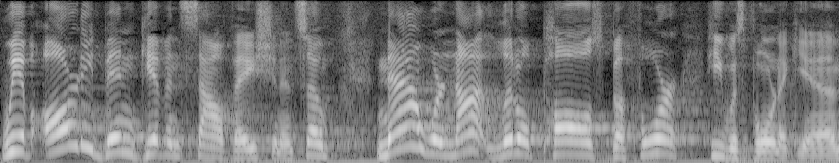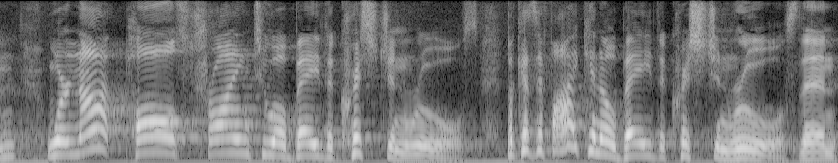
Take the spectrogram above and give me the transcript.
we have already been given salvation. And so now we're not little Paul's before he was born again. We're not Paul's trying to obey the Christian rules. Because if I can obey the Christian rules, then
